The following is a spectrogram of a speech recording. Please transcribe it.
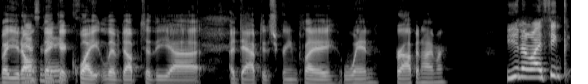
but you don't think it quite lived up to the uh, adapted screenplay win for Oppenheimer? You know, I think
